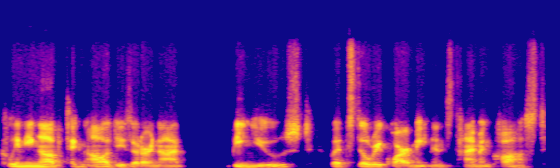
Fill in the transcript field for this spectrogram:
cleaning up technologies that are not being used, but still require maintenance, time, and cost.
